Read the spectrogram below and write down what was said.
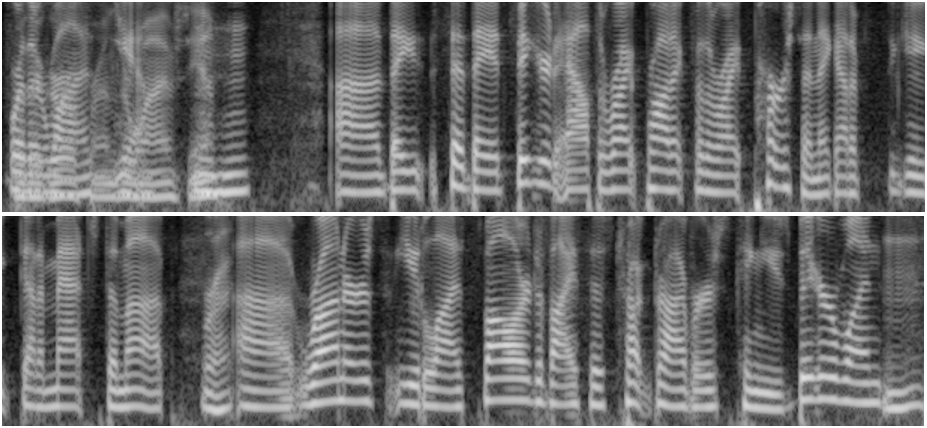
for, For their their, wives. or wives, yeah. Mhm. Uh, they said they had figured out the right product for the right person. They got to you got to match them up. Right. Uh, runners utilize smaller devices. Truck drivers can use bigger ones. Mm-hmm.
